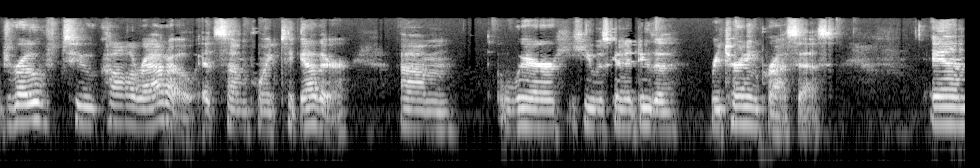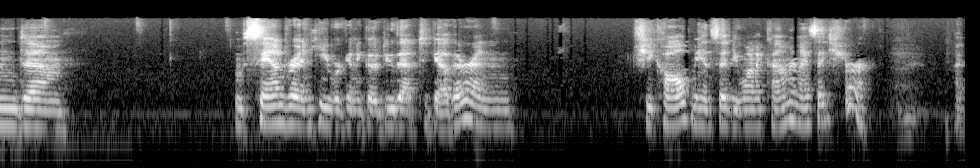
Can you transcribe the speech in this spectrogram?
drove to Colorado at some point together, um, where he was going to do the returning process. And um, Sandra and he were going to go do that together. And she called me and said, You want to come? And I said, Sure. I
